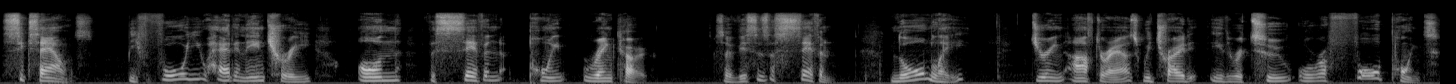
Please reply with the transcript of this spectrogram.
six hours before you had an entry on the seven point Renko. So this is a seven. Normally during after hours we trade either a two or a four point.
